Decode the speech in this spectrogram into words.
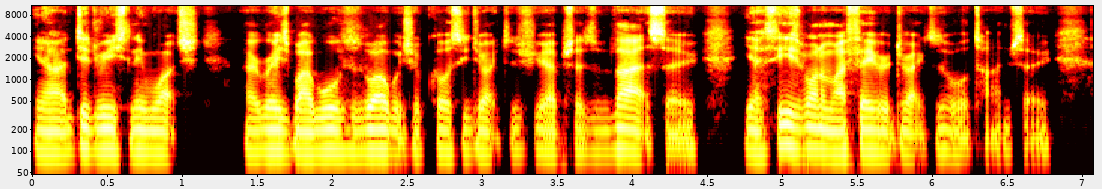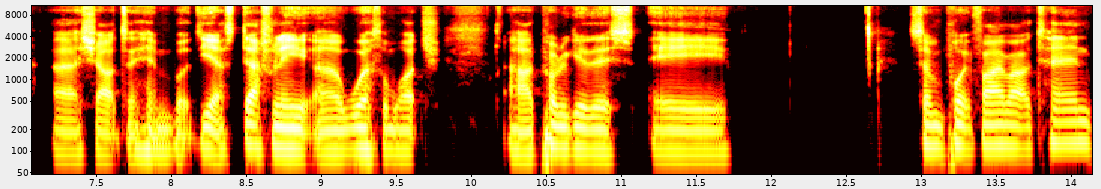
you know, I did recently watch uh, Raised by Wolves as well, which of course he directed a few episodes of that. So yes, he's one of my favorite directors of all time. So uh, shout out to him. But yes, definitely uh, worth a watch. I'd probably give this a 7.5 out of 10,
